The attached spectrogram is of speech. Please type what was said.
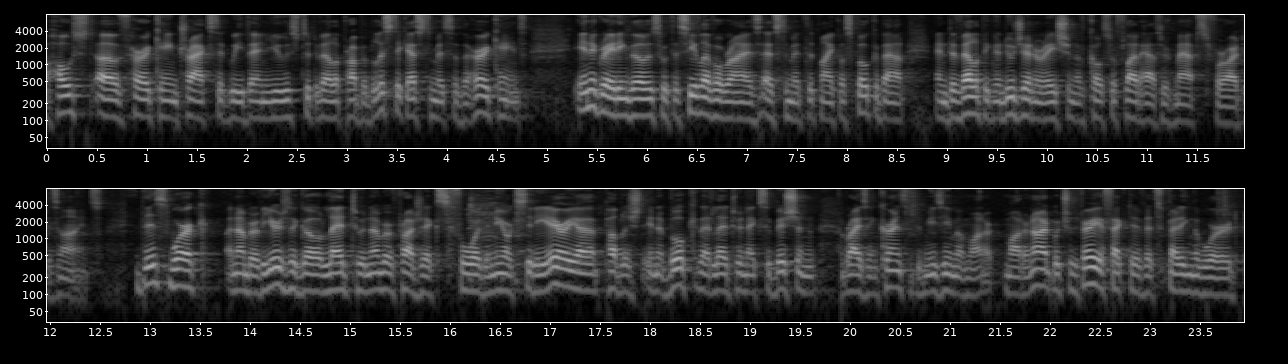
a host of hurricane tracks that we then use to develop probabilistic estimates of the hurricanes, integrating those with the sea level rise estimate that Michael spoke about, and developing a new generation of coastal flood hazard maps for our designs. This work a number of years ago led to a number of projects for the New York City area, published in a book that led to an exhibition, Rising Currents at the Museum of Modern Art, which was very effective at spreading the word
